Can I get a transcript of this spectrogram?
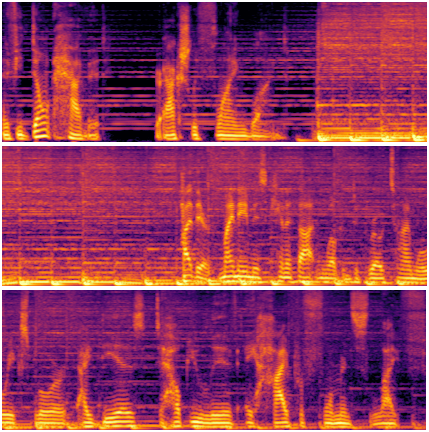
And if you don't have it, you're actually flying blind. Hi there, my name is Kenneth Ott, and welcome to Grow Time, where we explore ideas to help you live a high performance life.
